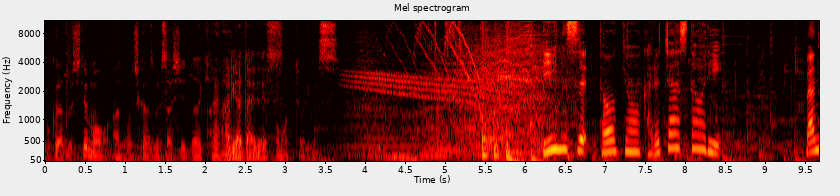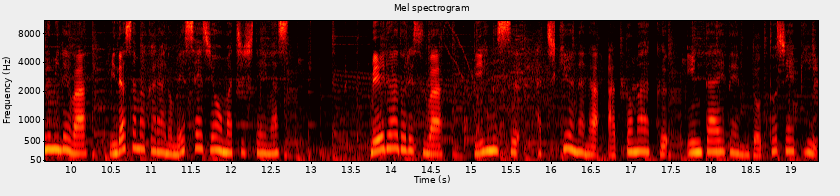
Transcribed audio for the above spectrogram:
僕らとしてもあのお力添えさせていただきたいなありとがたいです。思っております。ビームス東京カルチャーストーリー。番組では皆様からのメッセージをお待ちしています。メールアドレスは beams897 アットマークインター FM.jp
